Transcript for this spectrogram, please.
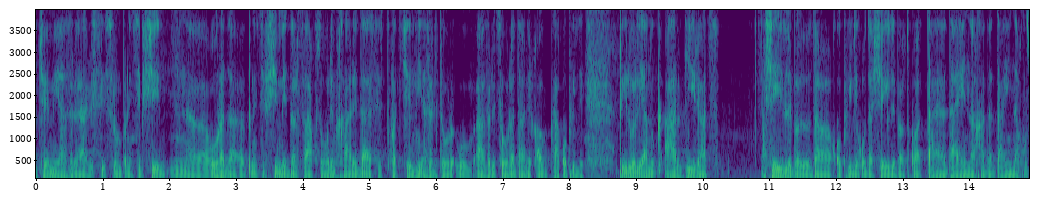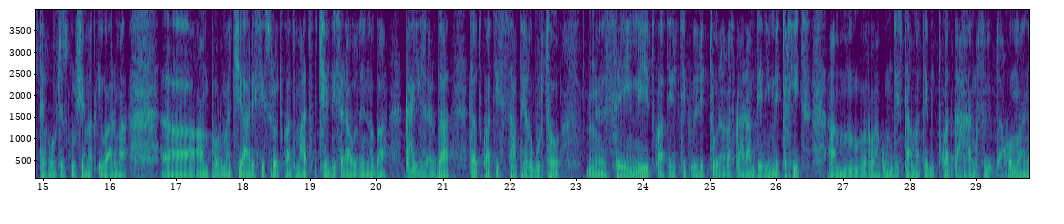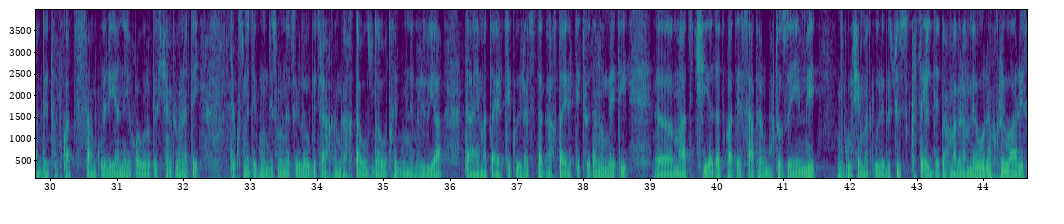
ჩემი აზრი არის ის რომ პრინციპში э, ორად პრინციპში მედალს აქვს ორი მხარე და ასე ვთქვათ ჩემი აზრით აზრით ორად არის გაყოფილი. პირველი ანუ კარგი რაც შეიძლება და ყოფილიყო და შეიძლება ვთქვა დაენახა და დაინახოს ფეხბურთის გულშემატკივარმა ამ ფორმატში არის ის რომ ვთქვა მატჩების რაოდენობა გაიზარდა და ვთქვა ის საფეხბურთო ზეიმი ვთქვა ერთი კვირით თუ რაღაც გარამდენიმე დღით ამ რვა გუნდის დამატებით ვთქვა გახანგრძლივდა ხო? მანამდე თუ ვთქვა სამკვირიანი იყო ევროპის ჩემპიონატი 16 გუნდის მონაწილეობით რახან გახდა 24 ბუნებრივია დაემატა ერთი კვირაც და გახდა ერთი თვე და ნუ მეტი მატჩია და ვთქვა ეს საფეხბურთო საფეხბურთოზე იმი გულშემატკივრებისთვის გრძელდება, მაგრამ მეორე მხრივ არის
